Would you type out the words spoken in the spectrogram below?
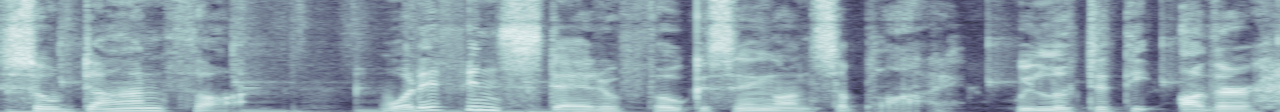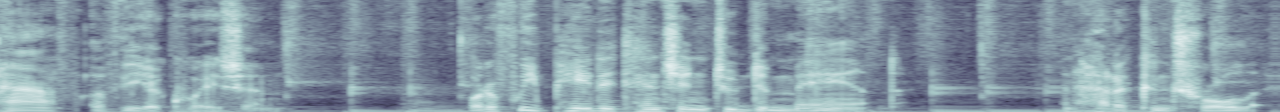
So Don thought, what if instead of focusing on supply, we looked at the other half of the equation? What if we paid attention to demand and how to control it?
